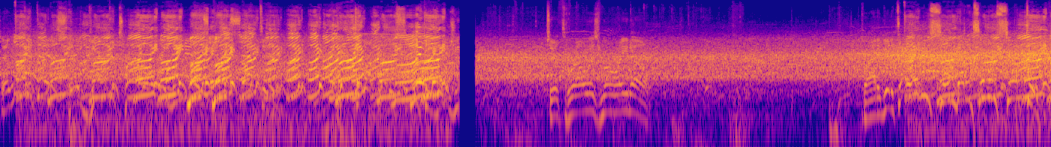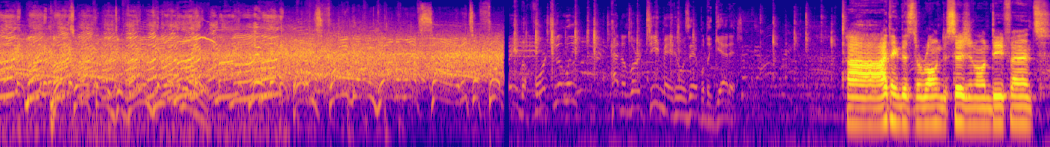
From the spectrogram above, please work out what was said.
And look at this. They get the time. To throw is Marino. Trying to get it to Anderson, but it's intercepted. Picked off by Divine Deablo. And he's free going down the left side. It's a foot. But fortunately, had an alert teammate who was able to get it. Ah, I think this is the wrong decision on defense.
